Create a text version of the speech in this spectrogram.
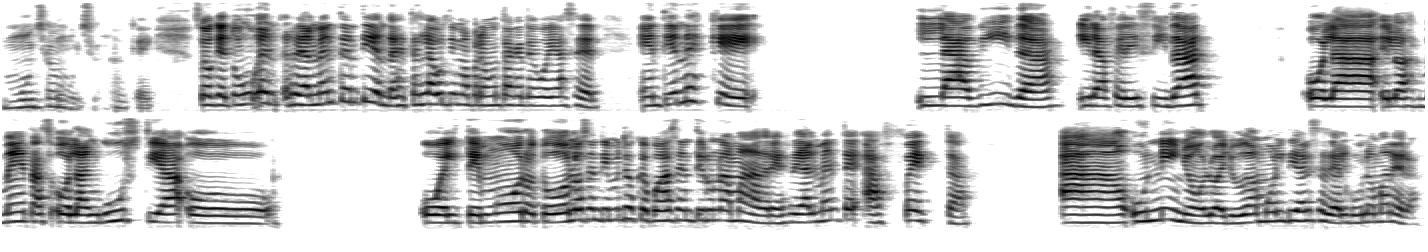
mucho, mucho. Ok. So que tú realmente entiendes, esta es la última pregunta que te voy a hacer, entiendes que la vida y la felicidad o la, las metas o la angustia o, o el temor o todos los sentimientos que pueda sentir una madre realmente afecta a un niño o lo ayuda a moldearse de alguna manera?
